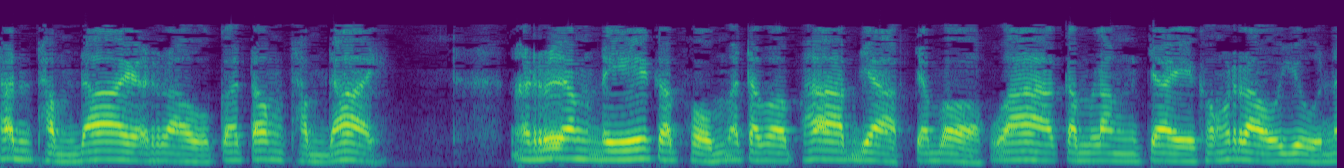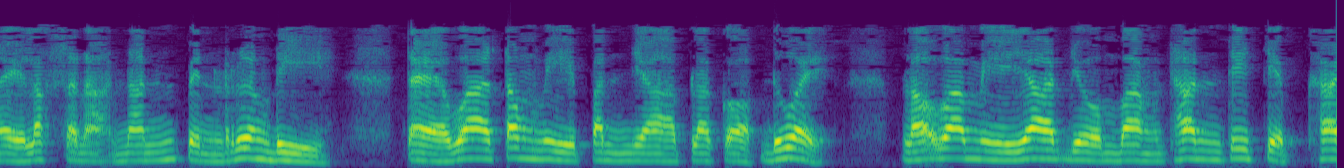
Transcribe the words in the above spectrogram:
ท่านทำได้เราก็ต้องทำได้ เรื่องนี้กับผมอัตมภาพอยากจะบอกว่ากำลังใจของเราอยู่ในลักษณะนั้นเป็นเรื่องดี แต่ว่าต้องมีปัญญาประกอบด้วยเพราะว่ามีญาติโยมบางท่านที่เจ็บไข้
